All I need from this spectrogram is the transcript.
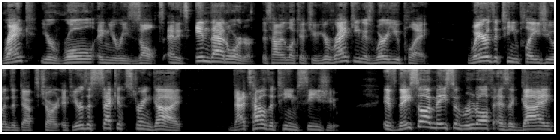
rank, your role, and your results. And it's in that order, is how I look at you. Your ranking is where you play, where the team plays you in the depth chart. If you're the second string guy, that's how the team sees you. If they saw Mason Rudolph as a guy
